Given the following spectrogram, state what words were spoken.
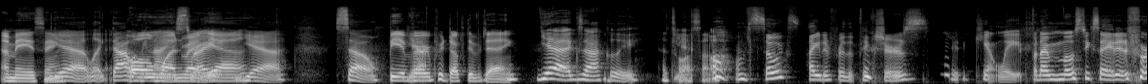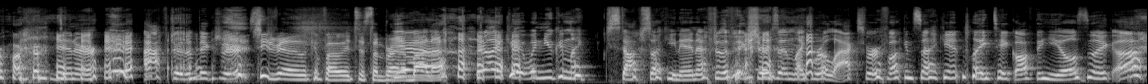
amazing Yeah, like that would All be in one, right? right? Yeah. Yeah. So, be a yeah. very productive day Yeah, exactly. that's Yeah. awesome Oh, I'm so excited for the pictures. I can't wait. But I'm most excited for our dinner after the pictures. she's really looking forward to some bread and butter like when you can like stop sucking in after the pictures and like relax for a fucking second, like take off the heels, like ah,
